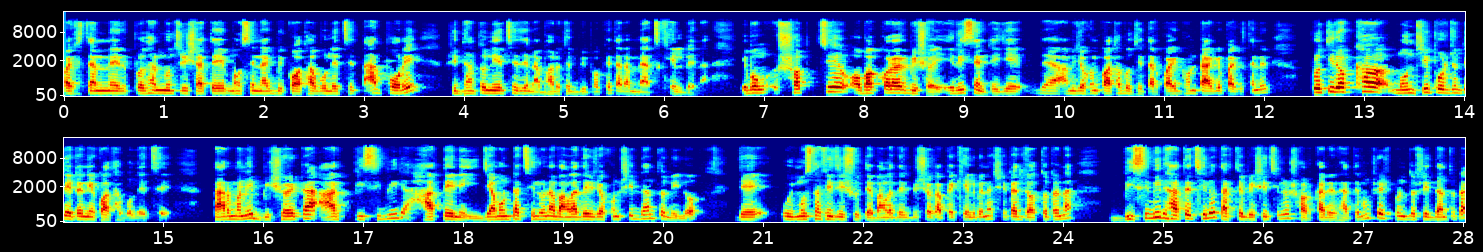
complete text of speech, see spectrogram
পাকিস্তানের প্রধানমন্ত্রীর সাথে মোহসেন নাকবি কথা বলেছে, তারপরে সিদ্ধান্ত নিয়েছে যে না, ভারতের বিপক্ষে তারা ম্যাচ খেলবে না। এবং সবচেয়ে অবাক করার বিষয় রিসেন্ট এই যে আমি যখন কথা বলছি, তার কয়েক ঘণ্টা আগে পাকিস্তানের প্রতিরক্ষা মন্ত্রী পর্যন্ত এটা নিয়ে কথা বলেছে। তার মানে বিষয়টা আর পিসিবির হাতে নেই। যেমনটা ছিল না বাংলাদেশ যখন সিদ্ধান্ত নিল যে ওই মুস্তাফিজ ইস্যুতে বাংলাদেশ বিশ্বকাপে খেলবে না, সেটা যতটা না বিসিবির হাতে ছিল, তার চেয়ে বেশি ছিল সরকারের হাতে। এবং শেষ পর্যন্ত সিদ্ধান্তটা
